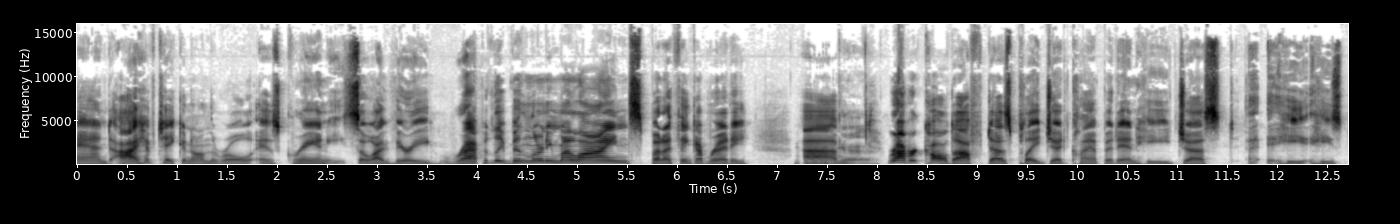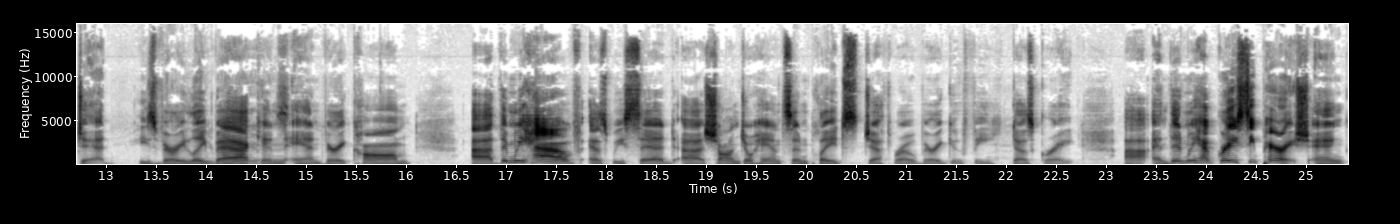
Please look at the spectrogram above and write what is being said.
and I have taken on the role as Granny. So I've very rapidly been learning my lines, but I think I'm ready. Um, yeah. Robert Caldoff does play Jed Clampett, and he just he he's Jed. He's very laid he back really and and very calm. Uh, then we have, as we said, uh, Sean Johansson plays Jethro, very goofy, does great. Uh, and then we have Gracie Parrish. And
